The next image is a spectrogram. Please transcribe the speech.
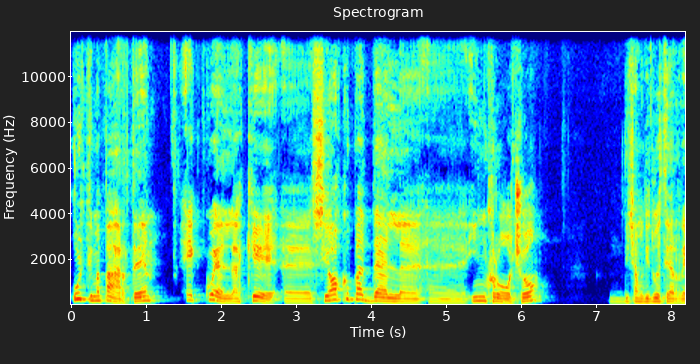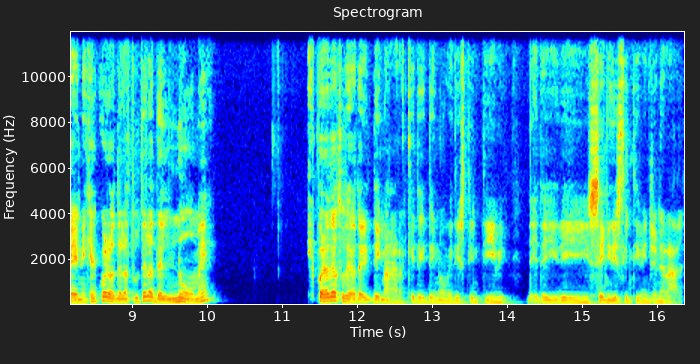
Ultima parte è quella che eh, si occupa del eh, diciamo, di due terreni, che è quello della tutela del nome e quella della tutela dei, dei marchi, dei, dei, nomi distintivi, dei, dei, segni distintivi in generale.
